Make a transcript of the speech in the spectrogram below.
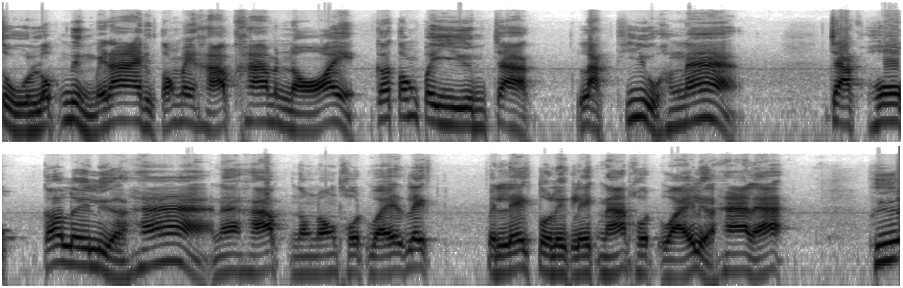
ศูนย์ลบหนึ่งไม่ได้ถูกต้องไหมครับ ค่ามันน้อย ก็ต้องไปยืมจากหลักที่อยู่ข้างหน้า จาก 6 ก็เลยเหลือ 5 นะครับ น้องๆทดไว้เลขเป็นเลขตัวเล็กๆนะ ทดไว้เหลือ 5 แล้ว เพื่อ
